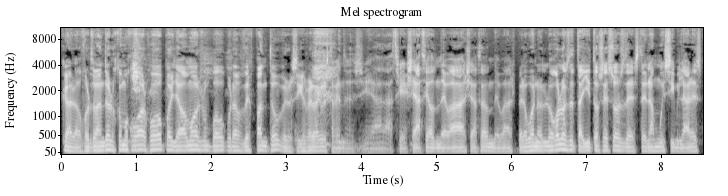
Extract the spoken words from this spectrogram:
Claro, afortunadamente los que hemos jugado al juego, pues ya vamos un poco curados de espanto, pero sí que es verdad que lo está viendo. Sí, hacia dónde vas, sé hacia dónde vas. Pero bueno, luego los detallitos esos de escenas muy similares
